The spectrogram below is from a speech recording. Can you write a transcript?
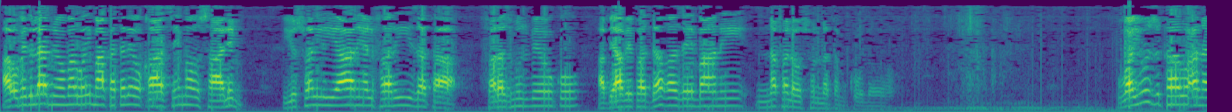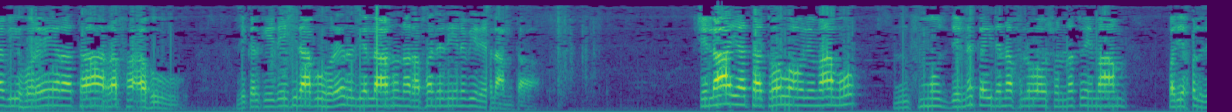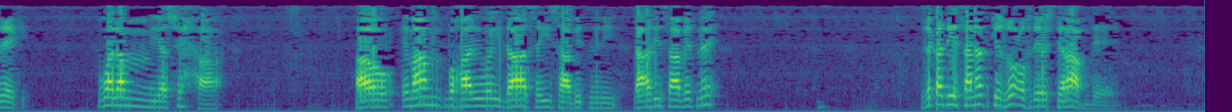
او عبد الله ابن عمر وای ما قتل او قاسم او سالم یصلیان الفریضه فرض مزبه کو بیا به په دغه زبانی نفل او سنتم کولو ويذكر عن ابي هريره رفعه ذکر کې دې شي د ابو هريره رضی الله عنه نه رفع دې نبی رسول الله تا چې لا يتطوع الامام مزدن کوي د نفل او سنت امام په خپل ځای کې ولم يصح او امام بخاری وی دا صحیح ثابت ندی دا حدیث ثابت نه ذکر دی سند کې ضعف دی استراب دی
